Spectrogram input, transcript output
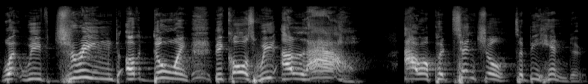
what we've dreamed of doing because we allow our potential to be hindered.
